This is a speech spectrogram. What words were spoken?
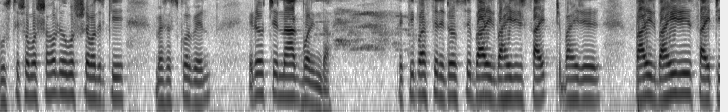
বুঝতে সমস্যা হলে অবশ্যই আমাদেরকে মেসেজ করবেন। এটা হচ্ছে নাগ বারিন্দা। দেখতে পাচ্ছেন, এটা হচ্ছে বাড়ির বাহিরের সাইড বাহিরের, বাড়ির বাহিরের সাইটে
